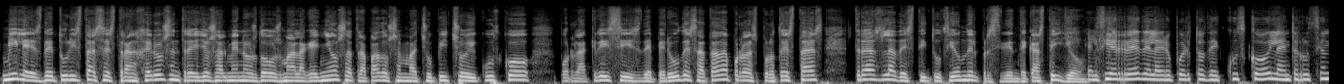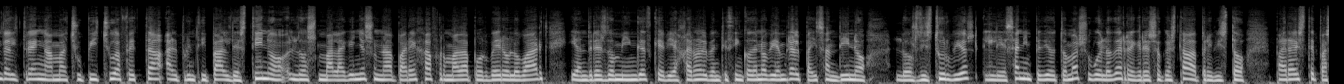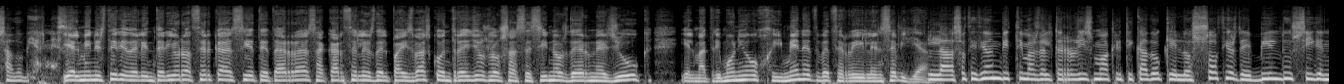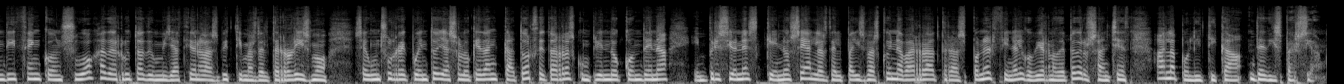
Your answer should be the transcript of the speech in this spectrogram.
Miles de turistas extranjeros, entre ellos al menos dos malagueños, atrapados en Machu Picchu y Cuzco por la crisis de Perú desatada por las protestas tras la destitución del presidente Castillo. El cierre del aeropuerto de Cuzco y la interrupción del tren a Machu Picchu afecta al principal destino. Los malagueños, una pareja formada por Vero Lobart y Andrés Domínguez, que viajaron el 25 de noviembre al país andino. Los disturbios les han impedido tomar su vuelo de regreso que estaba previsto para este pasado viernes. Y el Ministerio del Interior acerca a siete tarras a cárceles del País Vasco, entre ellos los asesinos de Ernest Lluc y el matrimonio Jiménez Becerril en Sevilla. La Asociación Víctimas del Terrorismo ha criticado que los socios de Bildu siguen, dicen, con su hoja de ruta de humillación a las víctimas del terrorismo. Según su recuento, ya solo quedan 14 tarras cumpliendo condena en prisiones que no sean las del País Vasco y Navarra tras poner fin el gobierno de Pedro Sánchez a la política de dispersión.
